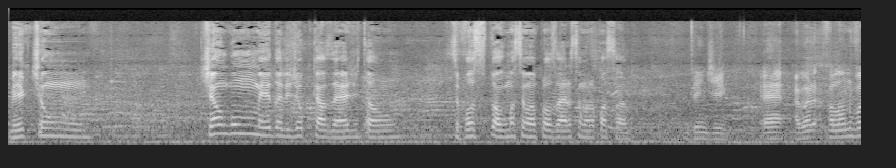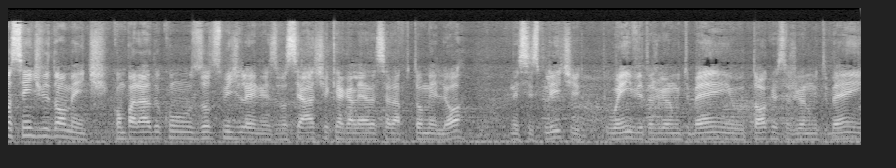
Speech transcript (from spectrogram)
meio que tinha um. Tinha algum medo ali de eu picar Zed, então se fosse alguma semana pra usar era semana passada. Entendi. É, agora, falando você individualmente, comparado com os outros mid laners, você acha que a galera se adaptou melhor nesse split? O Envy tá jogando muito bem, o Talker está jogando muito bem.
